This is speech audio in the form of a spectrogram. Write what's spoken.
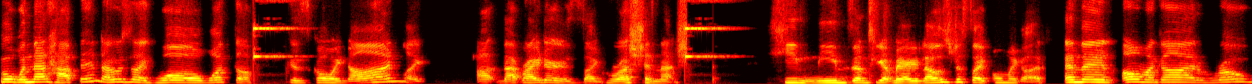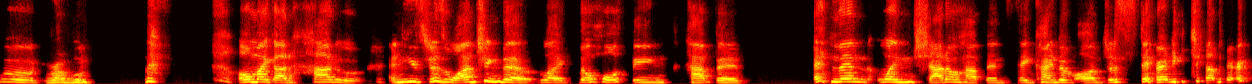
But when that happened, I was like, whoa, what the f- is going on? Like, uh, that writer is like rushing that shit he needs them to get married. And I was just like, oh my God. And then, oh my God, Rowoon, Rowoon. oh my God, Haru. And he's just watching them, like the whole thing happen. And then when Shadow happens, they kind of all just stare at each other.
